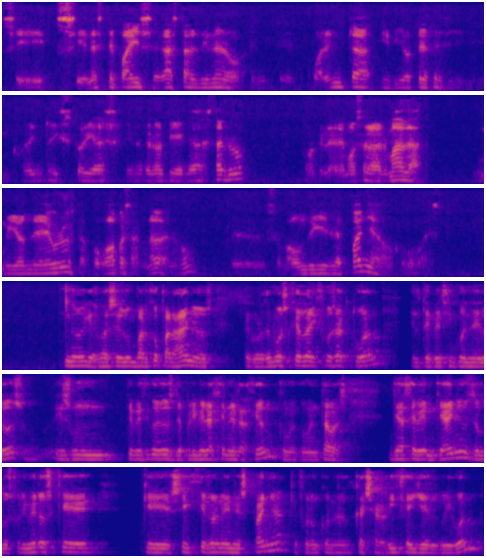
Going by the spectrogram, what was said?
Si, si en este país se gasta el dinero en, 40 idioteces y, 40 historias que no, que no tiene que gastarlo, porque le demos a la Armada un millón de euros, tampoco va a pasar nada, ¿no? Eh, ¿Se va a hundir España o cómo va esto? No, y va a ser un barco para años. Recordemos que el IFOS actual, el TP52, es un TP52 de primera generación, como comentabas, de hace 20 años, de los primeros que, que se hicieron en España, que fueron con el Caixa Galicia y el Bribón,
